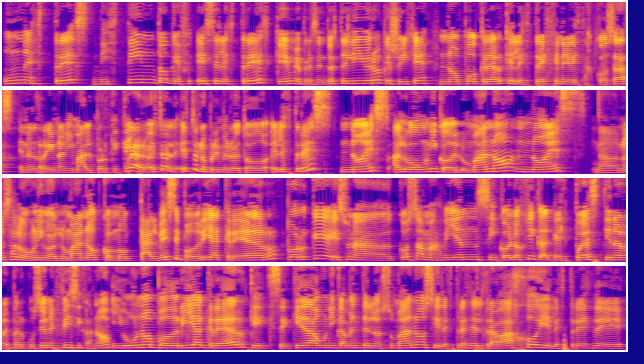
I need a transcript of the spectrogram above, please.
un estrés distinto, que es el estrés que me presentó este libro, que yo dije, no puedo creer que el estrés genere estas cosas en el reino animal, porque claro, esto, esto es lo primero de todo, el estrés no es algo único del humano, no es, nada, no es algo único del humano, como tal vez se podría creer, porque es una cosa más bien psicológica que después tiene repercusiones físicas, ¿no? Y uno podría creer que se queda únicamente en los humanos y el estrés del trabajo y el estrés de,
